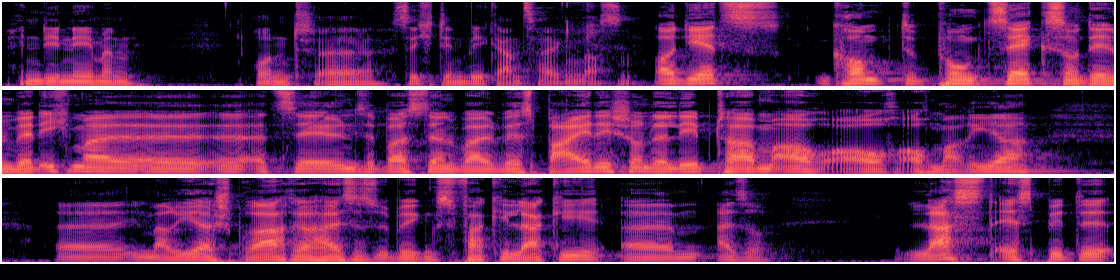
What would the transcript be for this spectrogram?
Handy nehmen und äh, sich den Weg anzeigen lassen. Und jetzt kommt Punkt 6 und den werde ich mal äh, erzählen, Sebastian, weil wir es beide schon erlebt haben, auch, auch, auch Maria. Äh, in Marias Sprache heißt es übrigens Fucky Lucky. Ähm, also lasst es bitte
